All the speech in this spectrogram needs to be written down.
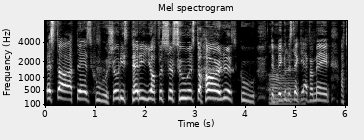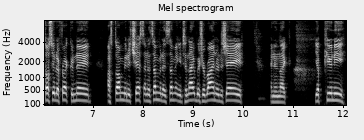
Let's start this, who? Show these petty officers who is the hardest, who? The Oh, biggest mistake you ever made. I toss you the frag grenade. I stomp you in the chest and then something and something and tonight with your rhino in the shade. And then like, you're puny.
